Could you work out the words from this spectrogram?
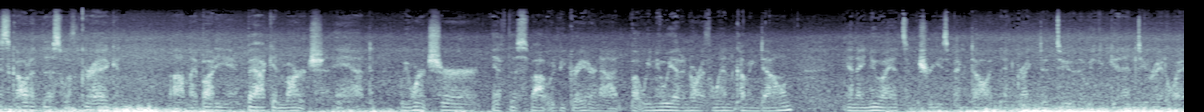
I scouted this with Greg, uh, my buddy, back in March, and we weren't sure if this spot would be great or not, but we knew we had a north wind coming down, and I knew I had some trees picked out, and Greg did too, that we could get into right away.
